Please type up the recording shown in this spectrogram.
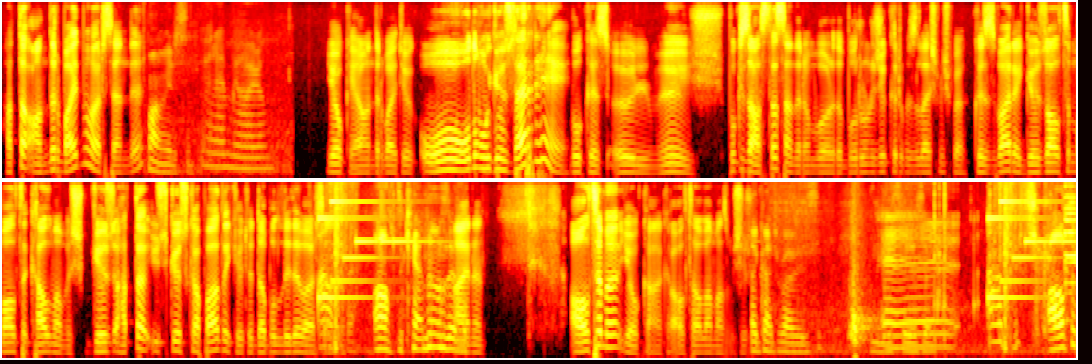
Hatta underbite mi var sende? puan verirsin? Göremiyorum. Yok ya underbite yok. Oo oğlum o gözler ne? Bu kız ölmüş. Bu kız hasta sanırım bu arada. Burun ucu kırmızılaşmış bak. Kız var ya göz altı maltı kalmamış. Göz hatta üst göz kapağı da kötü. Double lidi var sanırım. 6 kendine üzerinden Aynen. 6 mı? Yok kanka 6 alamazmış çocuk. kaç puan verirsin? Neyse. Buçuk. 6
